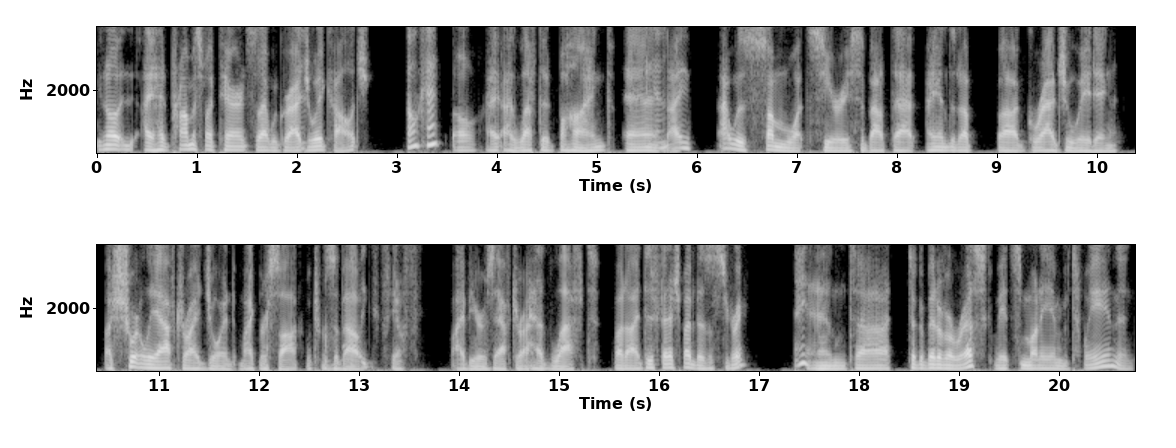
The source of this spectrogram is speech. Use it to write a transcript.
You know, I had promised my parents that I would graduate college. Okay. So I, I left it behind, and I I was somewhat serious about that. I ended up uh, graduating uh, shortly after I joined Microsoft, which was about you know five years after I had left. But I did finish my business degree, Nice. and uh, took a bit of a risk, made some money in between, and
